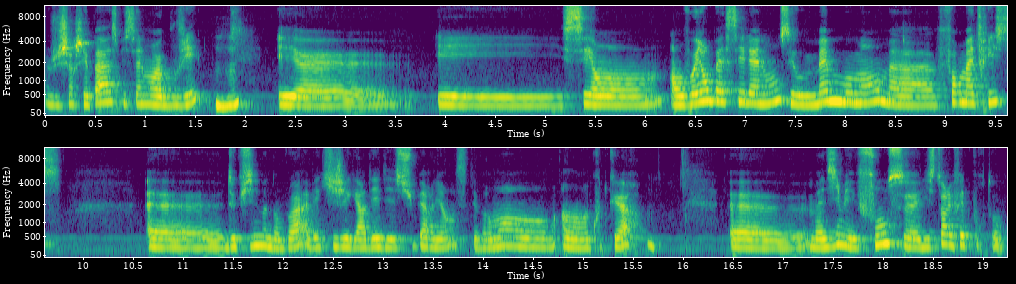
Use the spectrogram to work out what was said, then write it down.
Je cherchais pas spécialement à bouger. Mhm. Et, euh, et c'est en, en, voyant passer l'annonce et au même moment, ma formatrice euh, de cuisine mode d'emploi, avec qui j'ai gardé des super liens, c'était vraiment un, coup de cœur, euh, m'a dit mais fonce, l'histoire est faite pour toi.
